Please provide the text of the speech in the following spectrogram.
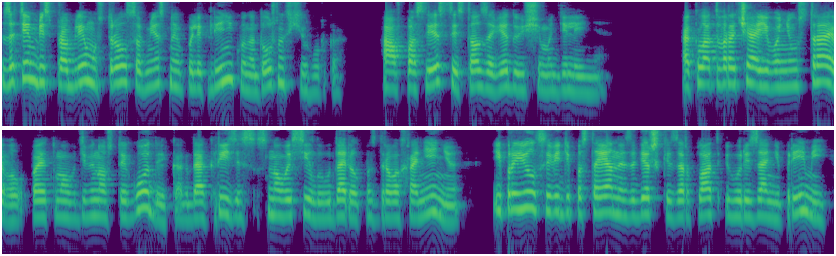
Затем без проблем устроился в местную поликлинику на должность хирурга, а впоследствии стал заведующим отделения. Оклад врача его не устраивал, поэтому в 90-е годы, когда кризис с новой силой ударил по здравоохранению и проявился в виде постоянной задержки зарплат и урезания премий,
